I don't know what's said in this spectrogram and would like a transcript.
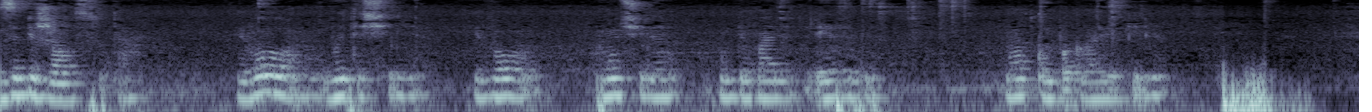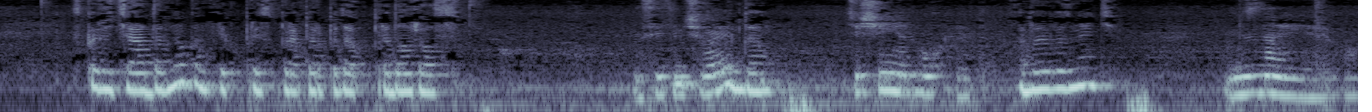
Забежал сюда. Его вытащили, его мучили, убивали, резали. Молотком по голове били. Скажите, а давно конфликт продолжался? С этим человеком Да. в течение двух лет. А вы его знаете? Не знаю я его.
